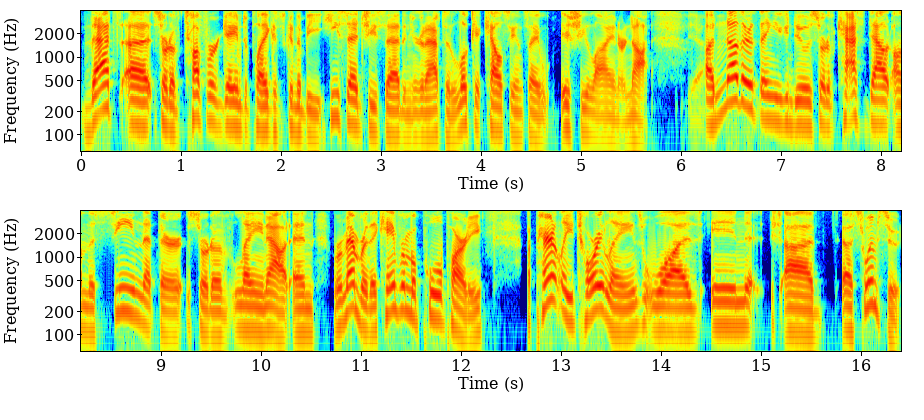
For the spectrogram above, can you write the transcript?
That's a sort of tougher game to play because it's going to be he said, she said, and you're going to have to look at Kelsey and say, Is she lying or not? Yeah. Another thing you can do is sort of cast doubt on the scene that they're sort of laying out. And remember, they came from a pool party. Apparently, Tory Lanez was in uh, a swimsuit.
